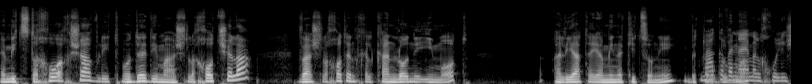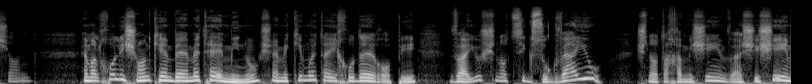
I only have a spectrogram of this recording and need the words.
הם יצטרכו עכשיו להתמודד עם ההשלכות שלה, וההשלכות הן חלקן לא נעימות. עליית הימין הקיצוני, בתור מה דוגמה. הכוונה הם הלכו לישון? הם הלכו לישון כי הם באמת האמינו שהם הקימו את האיחוד האירופי, והיו שנות שגשוג, והיו. שנות ה-50 וה-60,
